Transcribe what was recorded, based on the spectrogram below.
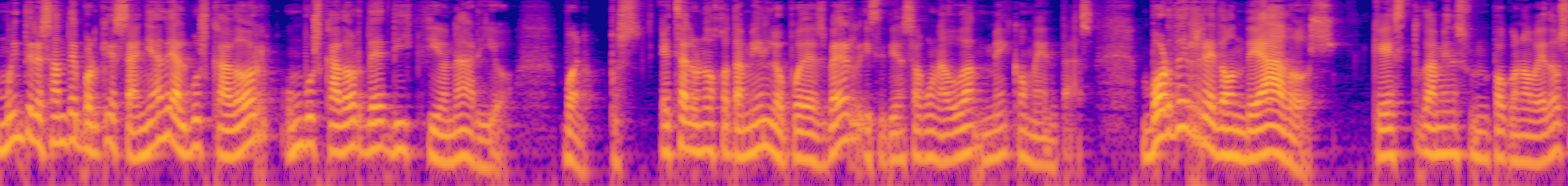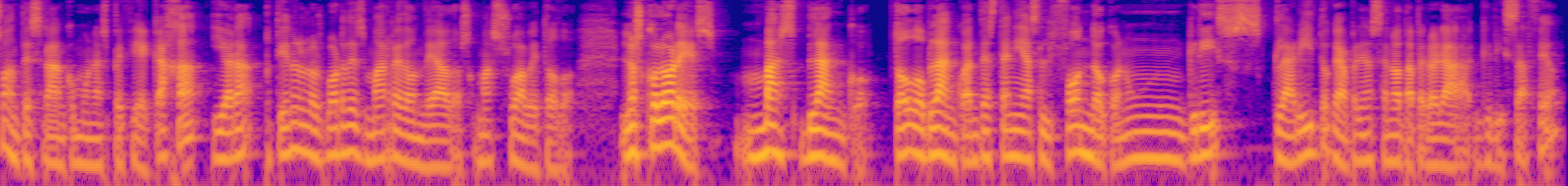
muy interesante porque se añade al buscador un buscador de diccionario. Bueno, pues échale un ojo también, lo puedes ver y si tienes alguna duda me comentas. Bordes redondeados, que esto también es un poco novedoso, antes eran como una especie de caja y ahora tienen los bordes más redondeados, más suave todo. Los colores, más blanco, todo blanco, antes tenías el fondo con un gris clarito que apenas se nota pero era grisáceo.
